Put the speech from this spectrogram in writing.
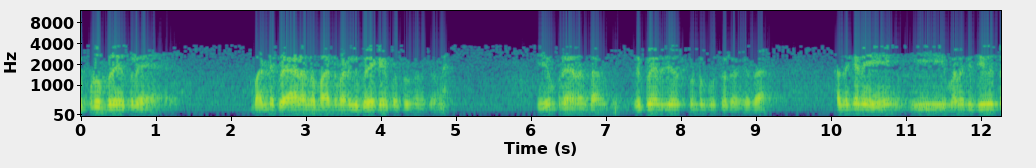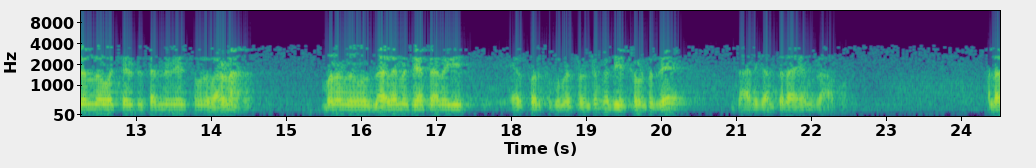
ఎప్పుడు బ్రేకులే. బండి ప్రయాణంలో మాటి మాటికి బ్రేక్ అయిపోతుంది అనుకోండి. ఏం ప్రయాణం సాగుతుంది? రిపేర్ చేసుకుంటూ కూర్చున్నాం కదా. అందుకని ఈ మనకి జీవితంలో వచ్చే సన్నివేశముల వలన మనం దైవాన్ని చేరడానికి ఏర్పరచుకున్నటువంటి ప్రదేశం ఉంటుంది దానికి అంతరాయం రాదు అలా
